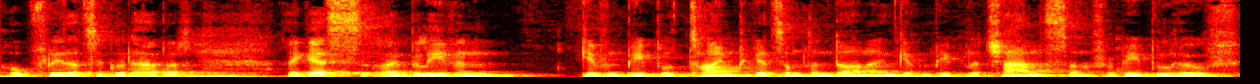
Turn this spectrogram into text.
hopefully that's a good habit. Mm. I guess I believe in giving people time to get something done and giving people a chance. And for people who've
